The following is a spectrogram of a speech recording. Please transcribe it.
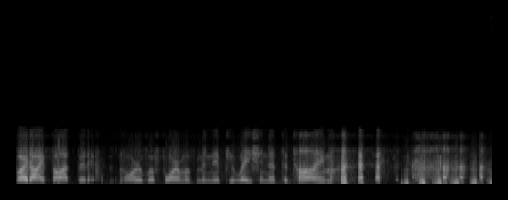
But I thought that it was more of a form of manipulation at the time.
